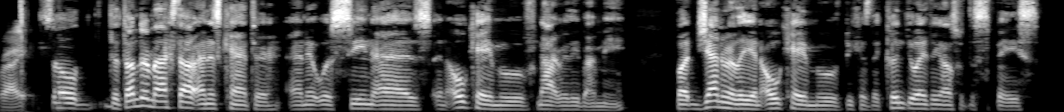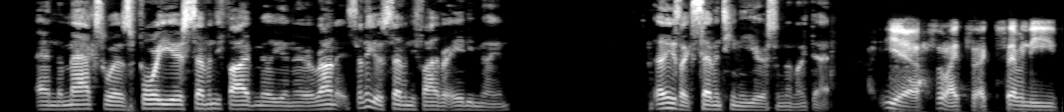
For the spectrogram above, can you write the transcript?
Right. So the Thunder maxed out Enes Kanter, and it was seen as an okay move, not really by me, but generally an okay move because they couldn't do anything else with the space. And the max was four years, 75 million or around, it. I think it was 75 or 80 million. I think it's like 17 a year or something like that. Yeah, so like like 70,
